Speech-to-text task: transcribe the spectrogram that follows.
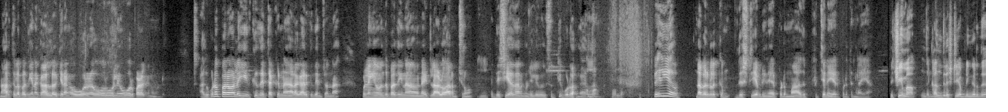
நார்த்தில் பார்த்தீங்கன்னா காலில் வைக்கிறாங்க ஒவ்வொரு ஒவ்வொரு ஊர்லேயும் ஒவ்வொரு பழக்கங்கள் உண்டு. அது கூட பரவாயில்ல ஈர்க்குது டக்குன்னு அழகாக இருக்குதுன்னு சொன்னால் பிள்ளைங்க வந்து பார்த்தீங்கன்னா நைட்டில் அழுவ ஆரம்பிச்சிரும். திஷ்டியாக தான் இருக்குன்னு சொல்லி சுற்றி போடுவாங்க. பெரிய நபர்களுக்கும் திருஷ்டி அப்படின்னு ஏற்படுமா? அது பிரச்சனை ஏற்படுத்துங்களா ஐயா? நிச்சயமா. இந்த கண் திருஷ்டி அப்படிங்கிறது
